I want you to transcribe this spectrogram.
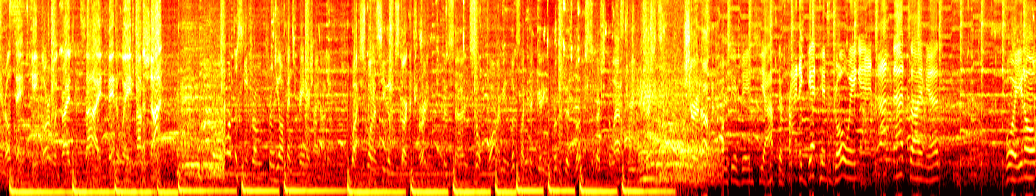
Girote, Gabe Norwood drives inside, fade away, tough shot. I want to see from from the offense Rain or shine out. Well, I just want to see them start converting because uh, so far, I mean, it looks like they're getting really good looks, especially the last three possessions. Sure enough, and Courtesy of James Yap, they're trying to get him going, and not that time yet. Boy, you know,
